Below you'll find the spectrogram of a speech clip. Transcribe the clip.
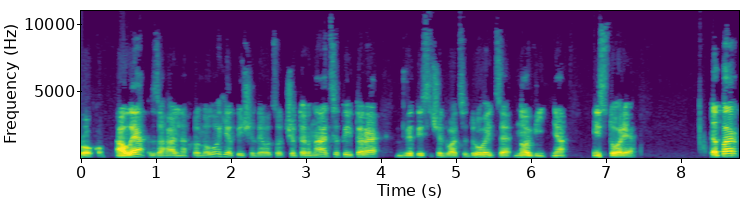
року. Але загальна хронологія 1914-2022 – це новітня історія. Тепер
